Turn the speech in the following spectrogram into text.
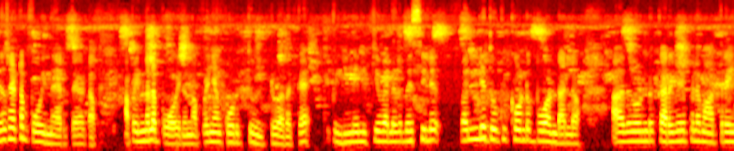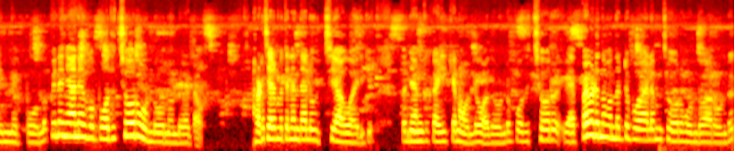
രഘുചേട്ടൻ പോയി നേരത്തെ കേട്ടോ. അപ്പോൾ ഇന്നലെ പോയിരുന്നു. അപ്പോൾ ഞാൻ കൊടുത്തു വിട്ടു അതൊക്കെ. പിന്നെ എനിക്ക് വല്ലത് ബസ്സിൽ വലിയ തൂക്കിക്കൊണ്ട് പോകണ്ടല്ലോ. അതുകൊണ്ട് കറിവേപ്പില മാത്രമേ ഇന്നിപ്പോൾ ഉള്ളൂ. പിന്നെ ഞാൻ പൊതിച്ചോറ് കൊണ്ടുപോകുന്നുണ്ട് കേട്ടോ. അവിടെ ചെല്ലുമ്പോഴത്തേന് എന്തായാലും ഉച്ചയാകുമായിരിക്കും അപ്പം ഞങ്ങൾക്ക് കഴിക്കണമല്ലോ. അതുകൊണ്ട് പൊതിച്ചോറ് എപ്പോൾ ഇവിടെ നിന്ന് വന്നിട്ട് പോയാലും ചോറ് കൊണ്ടുപോകാറുണ്ട്.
